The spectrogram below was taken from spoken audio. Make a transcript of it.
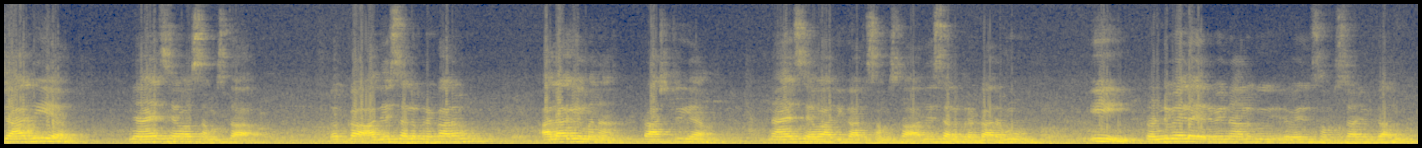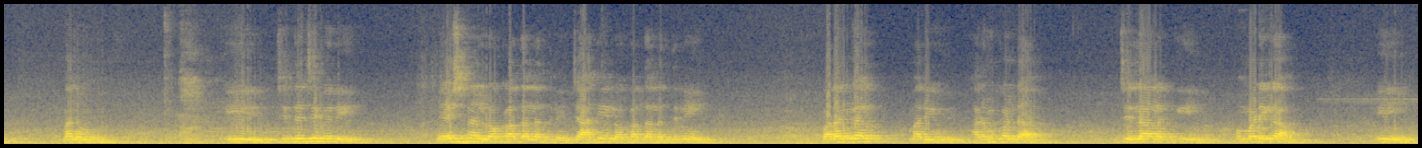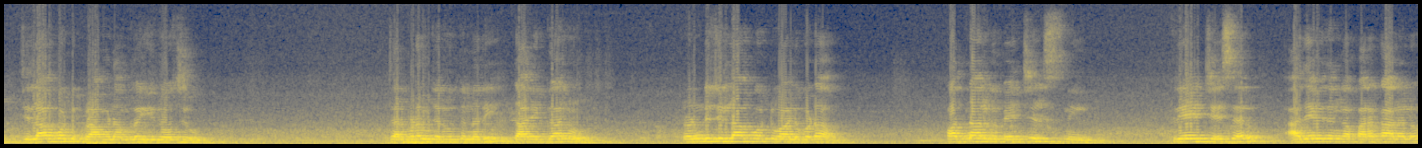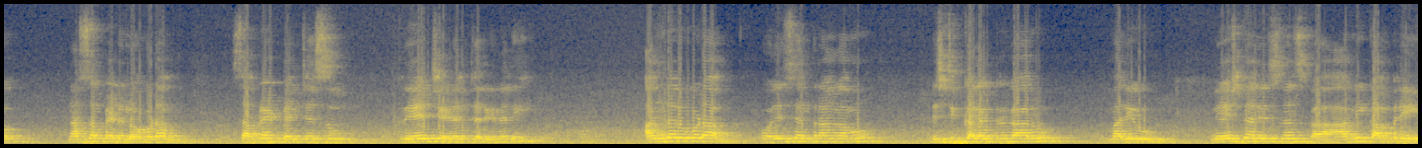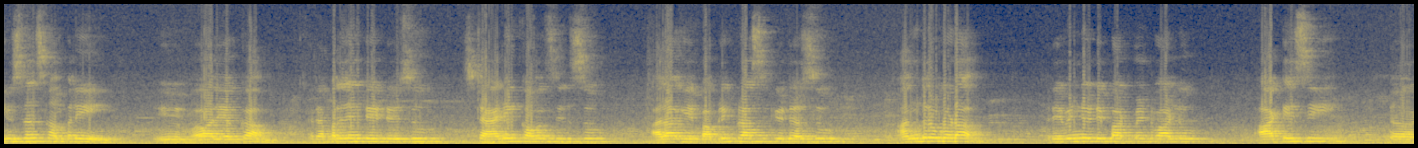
జాతీయ న్యాయ సేవా సంస్థ యొక్క ఆదేశాల ప్రకారం అలాగే మన రాష్ట్రీయ న్యాయ సేవా అధికార సంస్థ ఆదేశాల ప్రకారము ఈ రెండు వేల ఇరవై నాలుగు ఇరవై ఐదు సంవత్సరానికి గాను మనము ఈ చిట్ట చివరి నేషనల్ లోక్ అదాలత్ని జాతీయ లోక్ అదాలత్ని వరంగల్ మరియు హనుమకొండ జిల్లాలకి ఉమ్మడిగా ఈ జిల్లా కోర్టు ప్రాంగణంలో ఈరోజు జరపడం జరుగుతున్నది. దానికి గాను రెండు జిల్లా కోర్టు వాళ్ళు కూడా పద్నాలుగు బెంచెస్ని క్రియేట్ చేశారు. అదేవిధంగా పరకాలలో నర్సంపేటలో కూడా సపరేట్ బెంచెస్ క్రియేట్ చేయడం జరిగినది. అందరూ కూడా పోలీస్ యంత్రాంగము డిస్టిక్ కలెక్టర్ గారు మరియు national insurance army company insurance company వారి యొక్క రిప్రజెంటేటివ్స్ స్టాండింగ్ కౌన్సిల్స్ అలాగే పబ్లిక్ ప్రాసిక్యూటర్స్ అందరూ కూడా రెవెన్యూ డిపార్ట్మెంట్ వాళ్ళు ఆర్టీసీ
